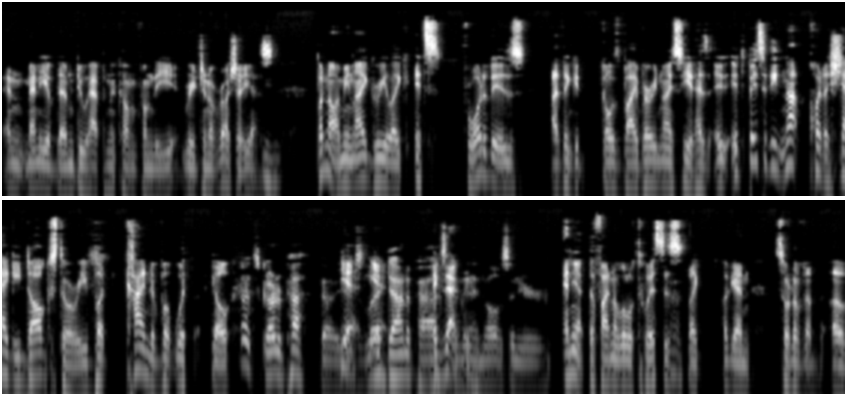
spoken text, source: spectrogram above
And many of them do happen to come from the region of Russia, yes. Mm-hmm. But no, I mean, I agree. Like it's for what it is. I think it goes by very nicely. It has, it, it's basically not quite a Shaggy Dog story, but kind of, but with you know, No, it's garden path. Though. Yeah, Yeah, led yeah. down a path. Exactly. And then all of a sudden you're. and yeah, the final little twist is like again, sort of a, a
